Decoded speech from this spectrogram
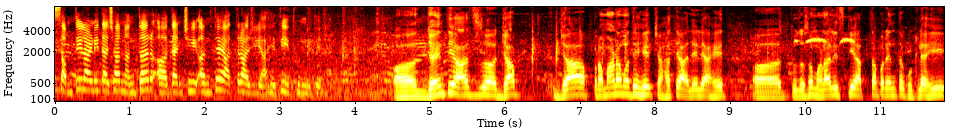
संपतील आणि त्याच्यानंतर त्यांची अंत्ययात्रा जी आहे ती इथून निघेल. जयंती आज ज्या ज्या प्रमाणामध्ये हे चाहते आलेले आहेत तू जसं म्हणालीस की आत्तापर्यंत कुठल्याही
